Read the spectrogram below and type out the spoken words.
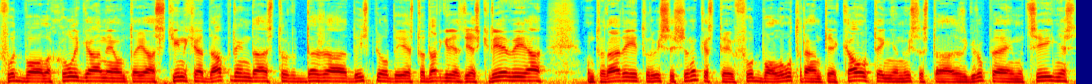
futbola huligāniem un tajā skinhead aprindās tur dažādi izpildījies, tad atgriezies Krievijā, un tur arī tur viss šie, nu, kas tie futbola utrāni, tie kautiņi un visas tās grupējuma cīņas.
